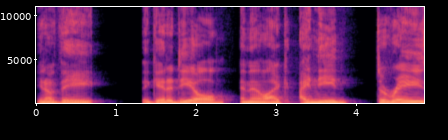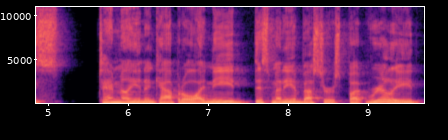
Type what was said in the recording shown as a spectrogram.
you know, they they get a deal and they're like, I need to raise 10 million in capital. I need this many investors, but really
